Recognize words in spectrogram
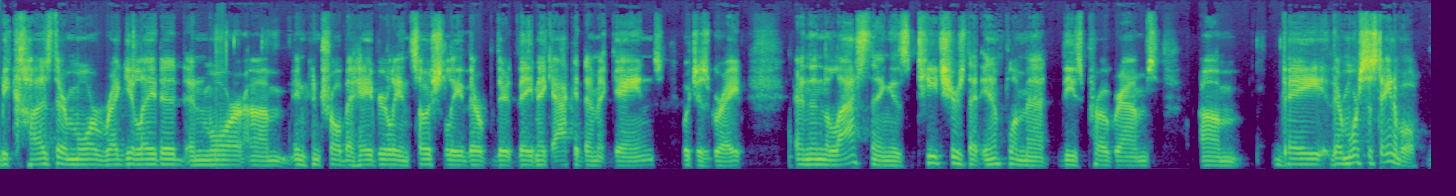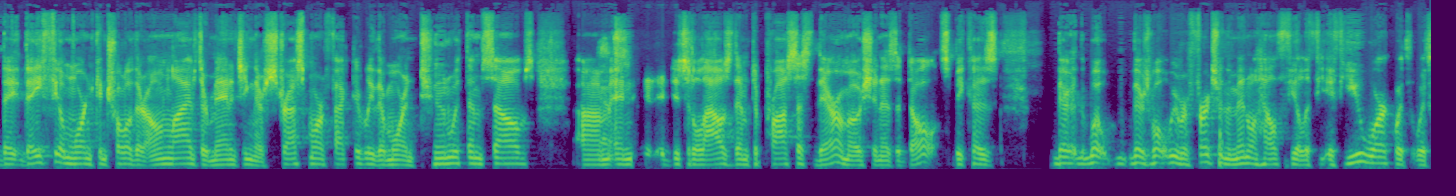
because they're more regulated and more um, in control behaviorally and socially, they're, they're, they make academic gains, which is great. And then the last thing is teachers that implement these programs um, they they're more sustainable. They they feel more in control of their own lives. They're managing their stress more effectively. They're more in tune with themselves, um, yes. and it just allows them to process their emotion as adults because. There, what, there's what we refer to in the mental health field. If, if you work with, with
